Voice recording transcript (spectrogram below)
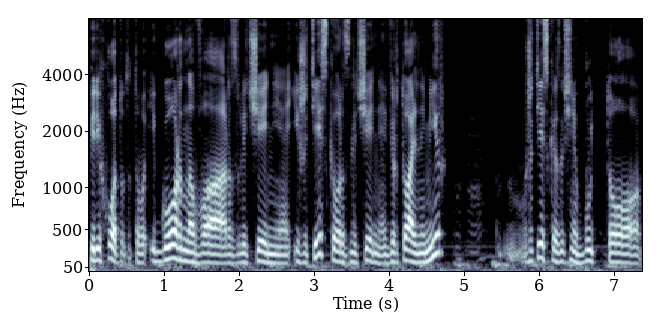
переход вот этого игорного развлечения и житейского развлечения в виртуальный мир, житейское развлечение, будь то,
